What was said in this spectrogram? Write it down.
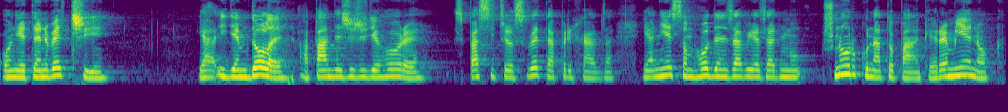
on je ten väčší. Ja idem dole a pán Ježiš ide hore spasiteľ sveta prichádza. Ja nie som hoden zaviazať mu šnúrku na topánke, remienok.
